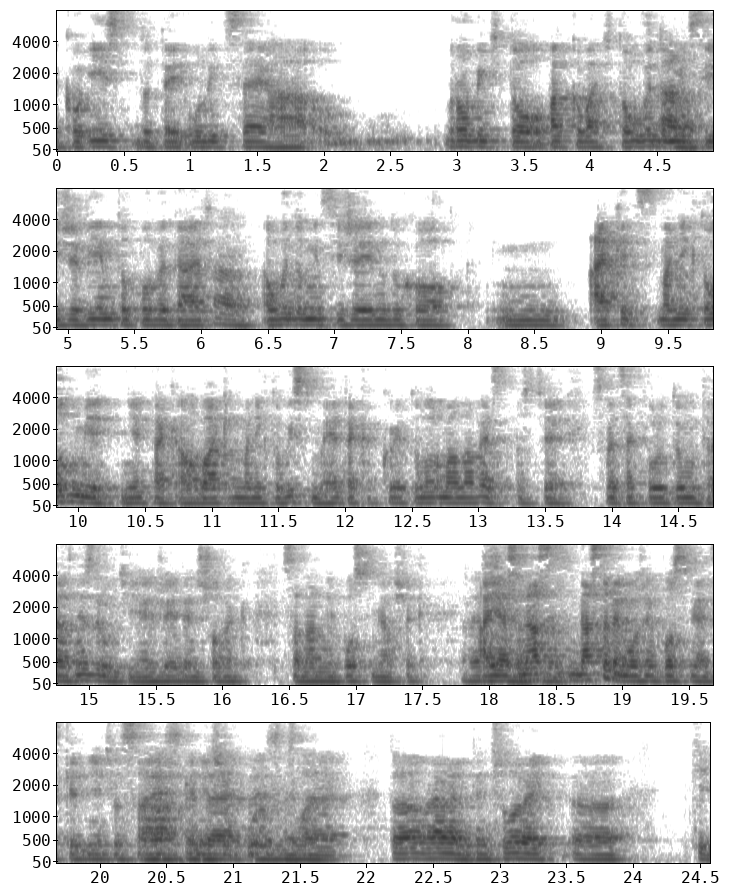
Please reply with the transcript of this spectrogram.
ako ísť do tej ulice a robiť to, opakovať to, uvedomiť si, že viem to povedať a uvedomiť si, že jednoducho aj keď ma niekto odmietne, tak, alebo aj keď ma niekto vysmeje, tak ako je to normálna vec. Proste svet sa kvôli tomu teraz nezrúti, že jeden človek sa na mne posmial však. Presne, a ja sa na, na sebe môžem posmiať, keď niečo sa presne, keď niečo presne, zle. To vravím, ten človek, eh, keď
